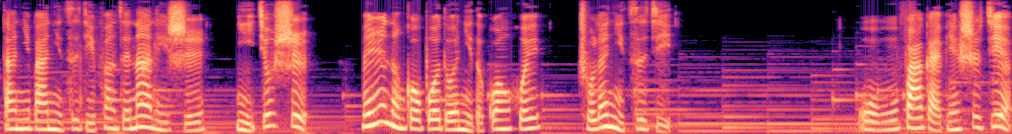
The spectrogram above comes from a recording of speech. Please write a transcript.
当你把你自己放在那里时，你就是。没人能够剥夺你的光辉，除了你自己。我无法改变世界，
